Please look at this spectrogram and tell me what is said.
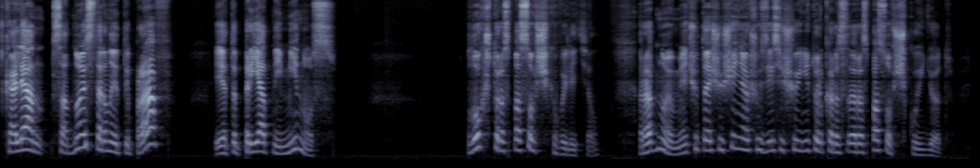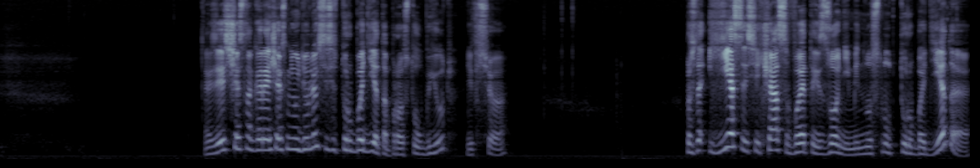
Колян, с одной стороны, ты прав, и это приятный минус. Плохо, что распасовщик вылетел. Родной, у меня что-то ощущение, что здесь еще и не только рас распасовщику идет. Здесь, честно говоря, я сейчас не удивлюсь, если турбодета просто убьют, и все. Просто если сейчас в этой зоне минуснут турбодеда,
